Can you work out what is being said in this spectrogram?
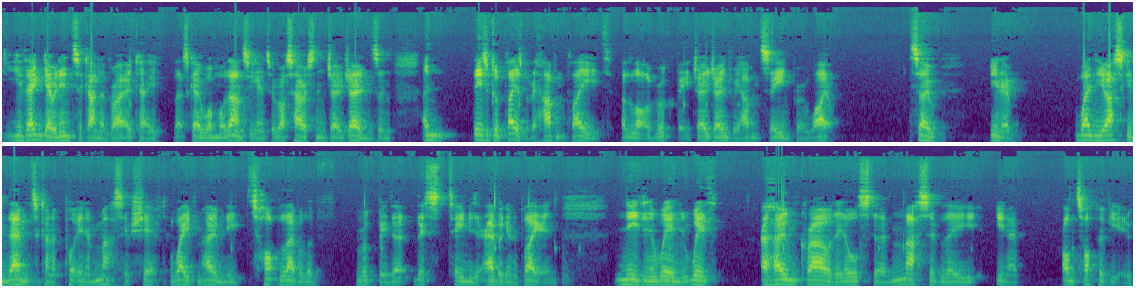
you then going into kind of right, okay, let's go one more down. So you're going to Ross Harrison and Joe Jones, and and these are good players, but they haven't played a lot of rugby. Joe Jones we haven't seen for a while. So, you know, when you're asking them to kind of put in a massive shift away from home in the top level of rugby that this team is ever going to play in, needing a win with a home crowd in Ulster massively, you know, on top of you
